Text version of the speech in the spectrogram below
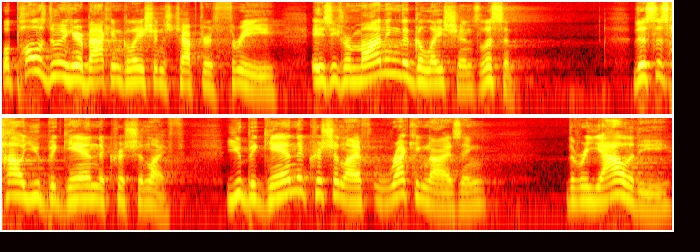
What Paul's doing here back in Galatians chapter 3 is he's reminding the Galatians listen, this is how you began the Christian life. You began the Christian life recognizing the reality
